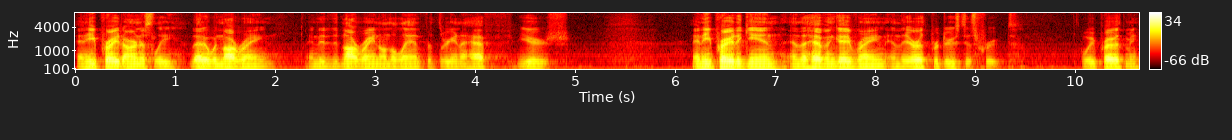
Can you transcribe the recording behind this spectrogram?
and he prayed earnestly that it would not rain. And it did not rain on the land for three and a half years. And he prayed again, and the heaven gave rain, and the earth produced its fruit. Will you pray with me?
